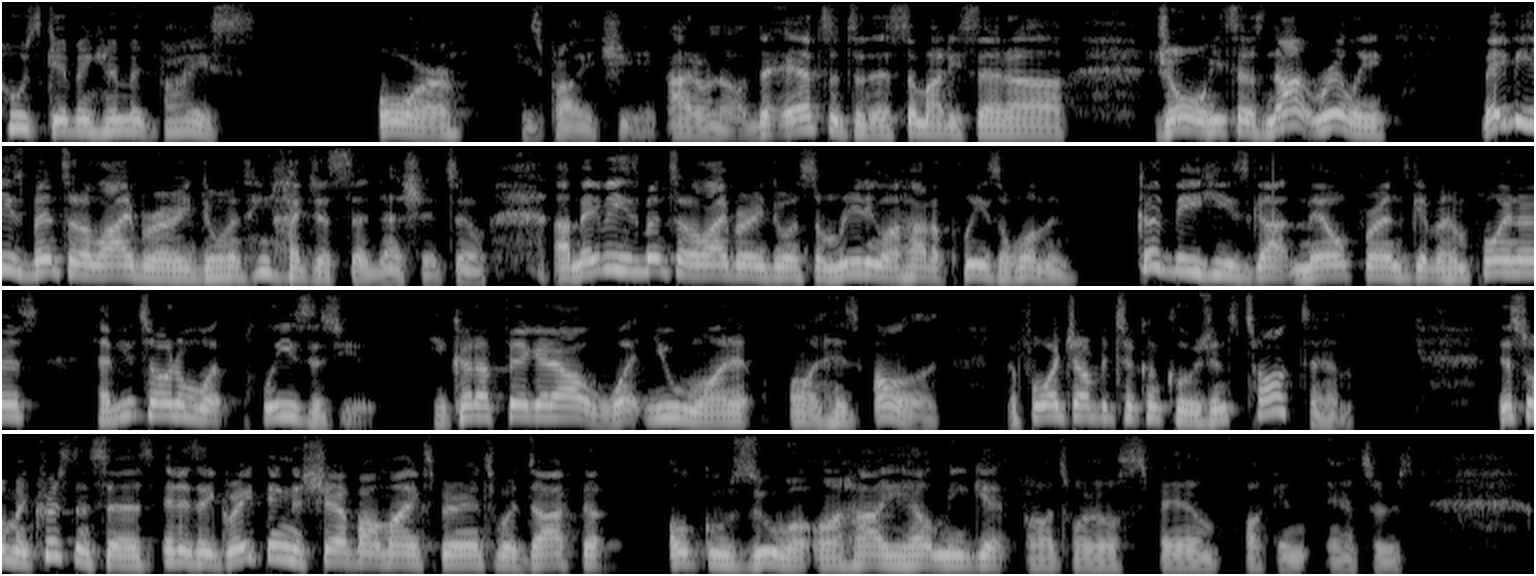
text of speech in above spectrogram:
who's giving him advice. Or he's probably cheating. I don't know. The answer to this, somebody said, uh, Joel, he says, not really. Maybe he's been to the library doing. I just said that shit too. Uh, maybe he's been to the library doing some reading on how to please a woman. Could be he's got male friends giving him pointers. Have you told him what pleases you? He could have figured out what you wanted on his own. Before jumping to conclusions, talk to him. This woman, Kristen, says, It is a great thing to share about my experience with Dr. Okuzuwa on how he helped me get. Oh, it's one of those spam fucking answers.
